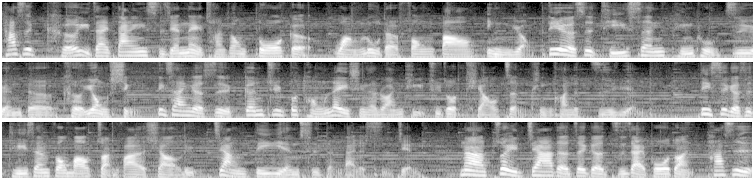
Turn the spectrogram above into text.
它是可以在单一时间内传送多个。网络的封包应用，第二个是提升频谱资源的可用性，第三个是根据不同类型的软体去做调整频宽的资源，第四个是提升封包转发的效率，降低延迟等待的时间。那最佳的这个直载波段，它是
